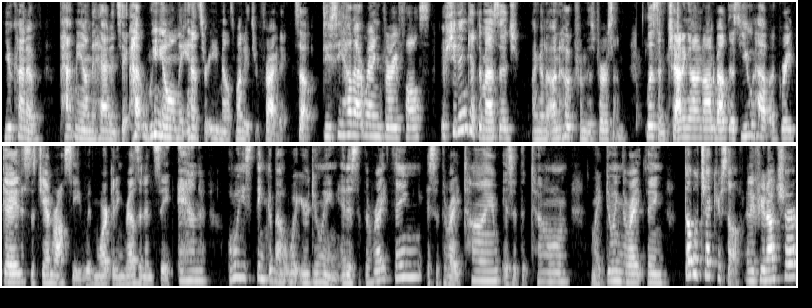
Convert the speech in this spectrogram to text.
you kind of pat me on the head and say, we only answer emails Monday through Friday. So, do you see how that rang very false? If she didn't get the message, I'm going to unhook from this person. Listen, chatting on and on about this. You have a great day. This is Jan Rossi with Marketing Residency. And always think about what you're doing. And is it the right thing? Is it the right time? Is it the tone? Am I doing the right thing? Double check yourself. And if you're not sure,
